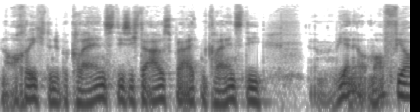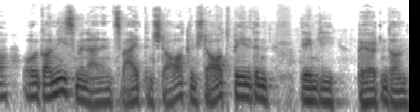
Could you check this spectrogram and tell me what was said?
Nachrichten über Clans, die sich da ausbreiten, Clans, die ähm, wie eine Mafia-Organismen, einen zweiten Staat im Staat bilden, dem die Behörden dann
